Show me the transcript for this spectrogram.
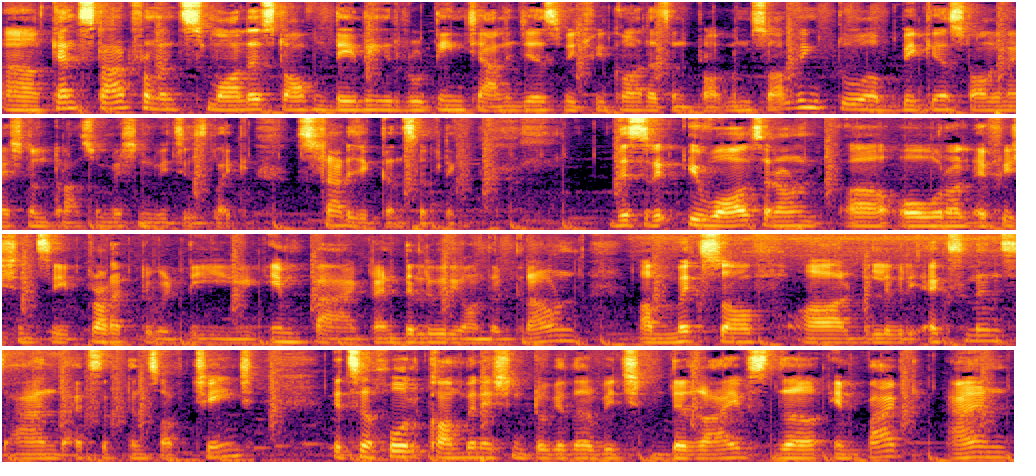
Uh, can start from the smallest of daily routine challenges, which we call as in problem solving, to a biggest organizational transformation, which is like strategic consulting this re- evolves around uh, overall efficiency productivity impact and delivery on the ground. A mix of our delivery excellence and the acceptance of change. It's a whole combination together which derives the impact and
